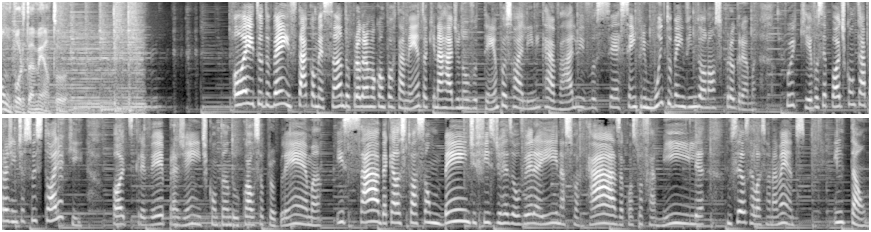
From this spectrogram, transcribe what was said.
Comportamento. Oi, tudo bem? Está começando o programa Comportamento aqui na Rádio Novo Tempo. Eu sou a Aline Carvalho e você é sempre muito bem-vindo ao nosso programa, porque você pode contar pra gente a sua história aqui. Pode escrever pra gente contando qual o seu problema e sabe aquela situação bem difícil de resolver aí na sua casa, com a sua família, nos seus relacionamentos? Então,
